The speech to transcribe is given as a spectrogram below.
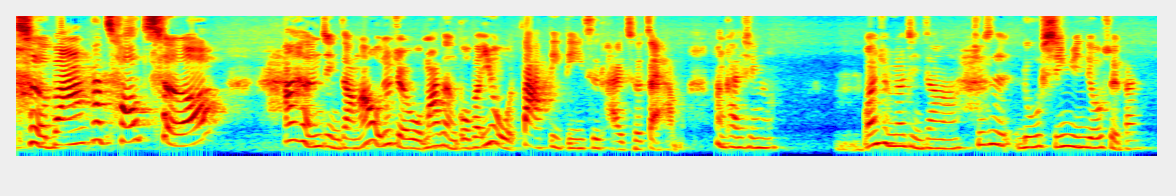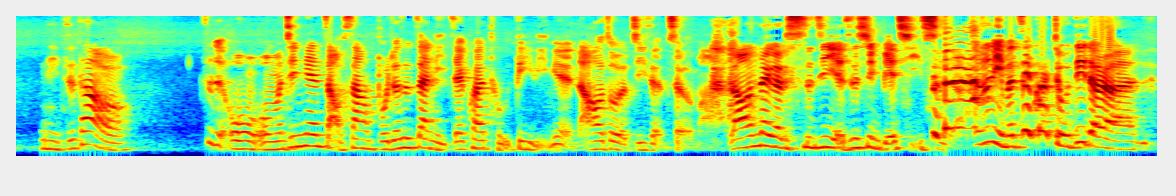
扯吧，他超扯哦，他很紧张，然后我就觉得我妈真的很过分，因为我大弟第一次开车载他们，他很开心啊，嗯，完全没有紧张啊，就是如行云流水般。你知道，这就我我们今天早上不就是在你这块土地里面，然后坐的计程车嘛，然后那个司机也是性别歧视的，就是你们这块土地的人。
